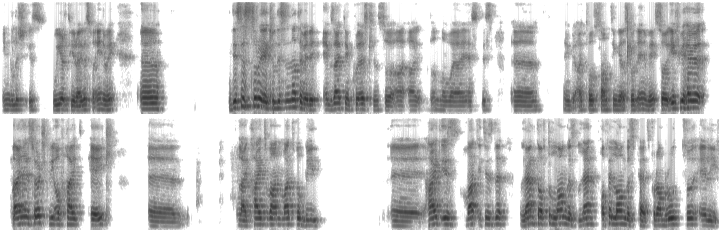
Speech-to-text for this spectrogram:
english is weird here i guess but anyway uh, this is true actually this is not a very exciting question so i, I don't know why i asked this uh, maybe i thought something else but anyway so if you have a binary search tree of height h uh, like height 1 what will be uh, height is what? It is the length of the longest length of a longest path from root to a leaf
